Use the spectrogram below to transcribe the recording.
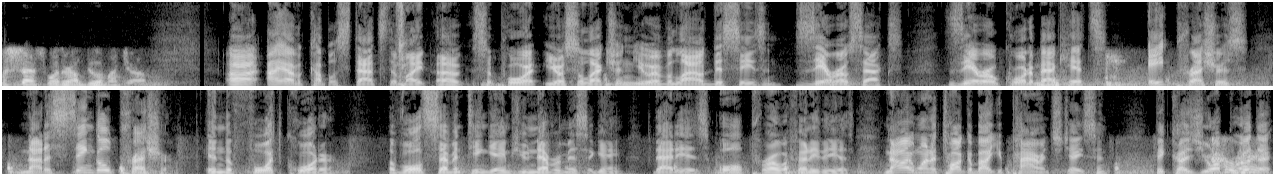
assess whether I'm doing my job. Uh, I have a couple of stats that might uh, support your selection. You have allowed this season zero sacks, zero quarterback hits, eight pressures, not a single pressure in the fourth quarter of all 17 games. You never miss a game. That is all pro, if anything is. Now I want to talk about your parents, Jason, because your Okay. brother,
